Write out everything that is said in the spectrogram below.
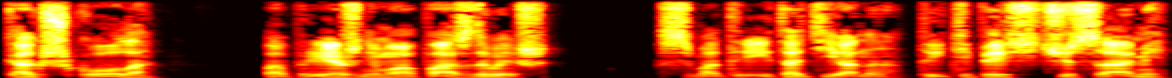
как школа. По-прежнему опаздываешь? Смотри, Татьяна, ты теперь с часами.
